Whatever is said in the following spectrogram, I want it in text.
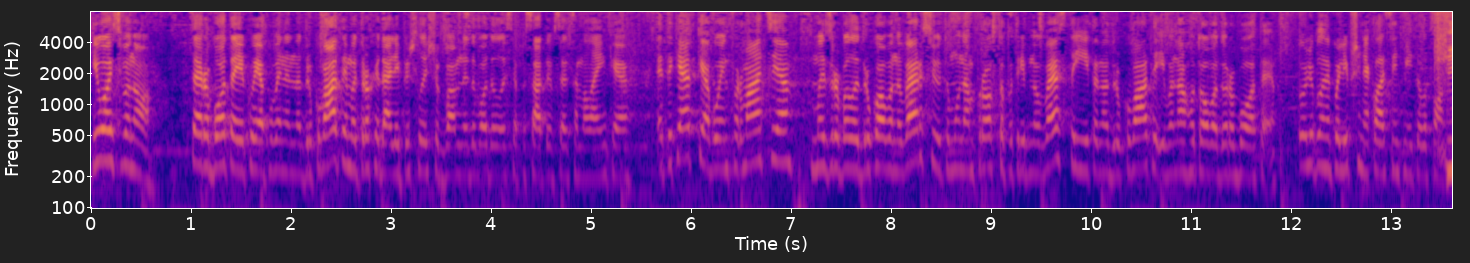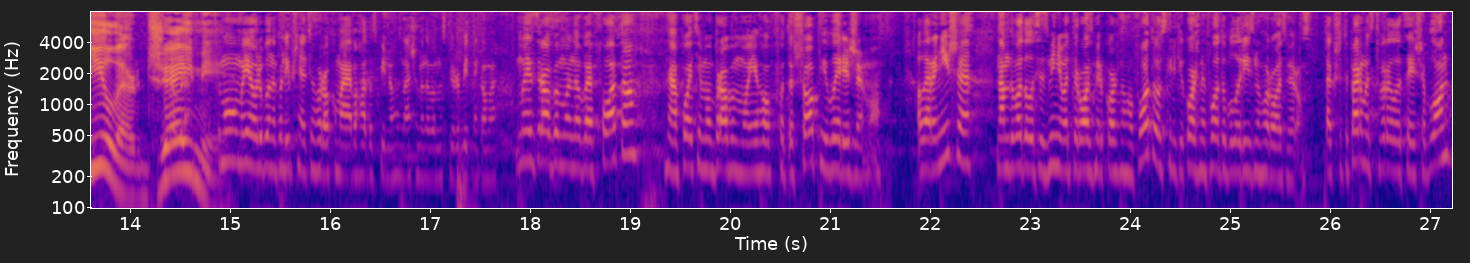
І ось воно. Це робота, яку я повинен надрукувати. Ми трохи далі пішли, щоб вам не доводилося писати все це маленьке. Етикетки або інформація. Ми зробили друковану версію, тому нам просто потрібно ввести її та надрукувати, і вона готова до роботи. Улюблене поліпшення класніть мій телефон. Кілер, Джеймі. Тому моє улюблене поліпшення цього року має багато спільного з нашими новими співробітниками. Ми зробимо нове фото, а потім обробимо його в Photoshop і виріжемо. Але раніше нам доводилося змінювати розмір кожного фото, оскільки кожне фото було різного розміру. Так що тепер ми створили цей шаблон.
